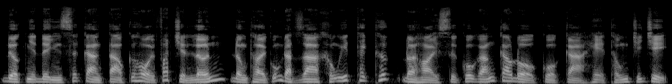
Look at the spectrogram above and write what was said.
được nhận định sẽ càng tạo cơ hội phát triển lớn, đồng thời cũng đặt ra không ít thách thức đòi hỏi sự cố gắng cao độ của cả hệ thống chính trị.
